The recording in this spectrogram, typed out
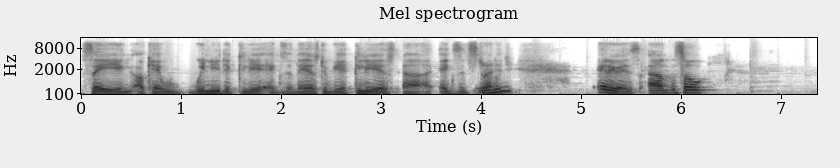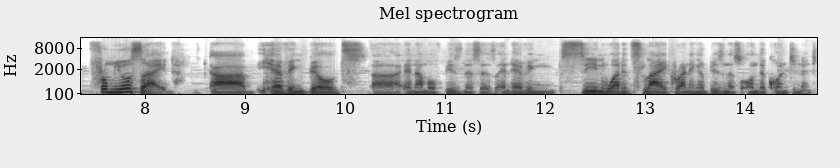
saying, okay, we need a clear exit. There has to be a clear uh, exit mm-hmm. strategy. Mm-hmm. Anyways, um, so from your side, uh, having built uh, a number of businesses and having seen what it's like running a business on the continent,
